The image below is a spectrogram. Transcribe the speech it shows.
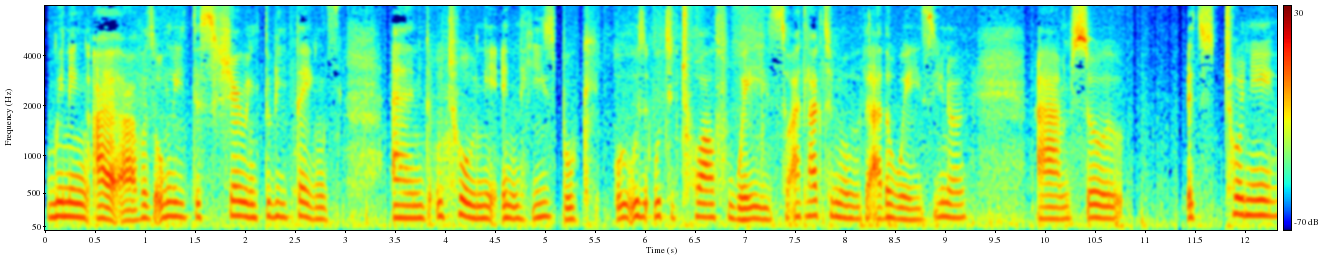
meaning I, I was only just sharing three things and Utoni in his book was it 12 ways. So I'd like to know the other ways you know. Um, so it's Tony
